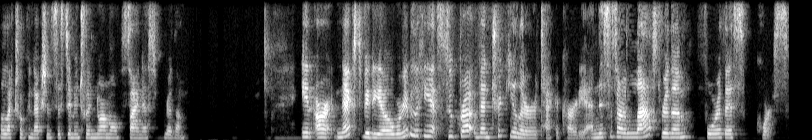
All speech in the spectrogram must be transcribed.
electrical conduction system into a normal sinus rhythm. In our next video, we're gonna be looking at supraventricular tachycardia, and this is our last rhythm for this course.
